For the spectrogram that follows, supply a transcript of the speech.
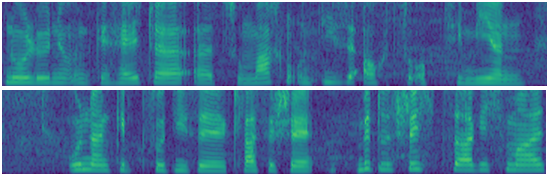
nur Löhne und Gehälter äh, zu machen und diese auch zu optimieren. Und dann gibt es so diese klassische Mittelschicht, sage ich mal.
